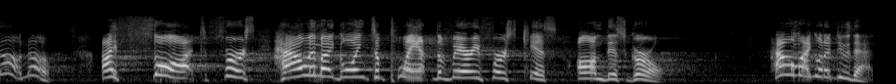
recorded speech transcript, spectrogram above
No, no. I thought first, how am I going to plant the very first kiss on this girl? How am I going to do that?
